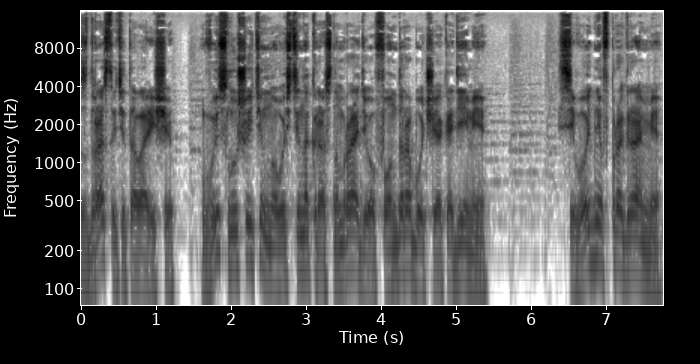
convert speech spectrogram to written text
Здравствуйте, товарищи! Вы слушаете новости на Красном радио Фонда Рабочей Академии. Сегодня в программе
